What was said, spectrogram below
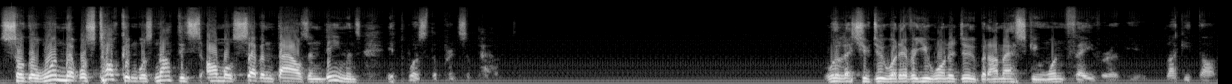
So the one that was talking was not these almost 7,000 demons, it was the principality. We'll let you do whatever you want to do, but I'm asking one favor of you, like he thought.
